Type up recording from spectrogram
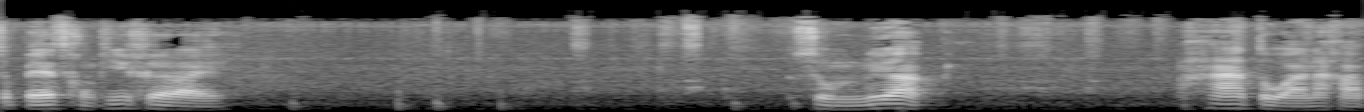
space ของพี่คืออะไร สุ่มเลือก 5 ตัวนะครับ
